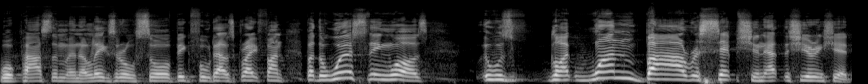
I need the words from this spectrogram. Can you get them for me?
walk past them, and her legs are all sore. Big full day, it was great fun. But the worst thing was, it was like one bar reception at the shearing shed.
